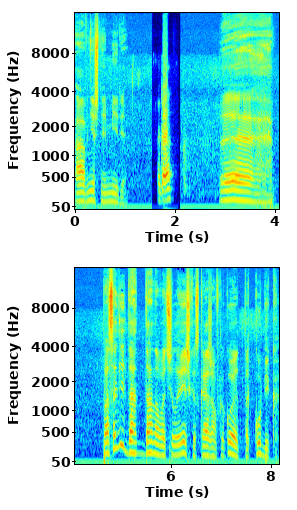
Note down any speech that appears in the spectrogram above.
о внешнем мире. Ага. Э, Посадить да- данного человечка, скажем, в какой-то кубик,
